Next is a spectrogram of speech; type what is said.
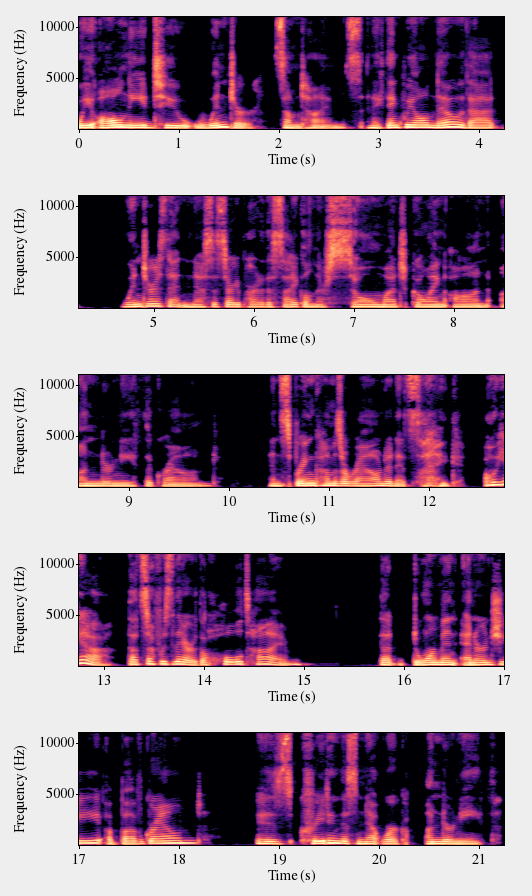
We all need to winter sometimes. And I think we all know that winter is that necessary part of the cycle, and there's so much going on underneath the ground. And spring comes around, and it's like, oh, yeah, that stuff was there the whole time. That dormant energy above ground is creating this network underneath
